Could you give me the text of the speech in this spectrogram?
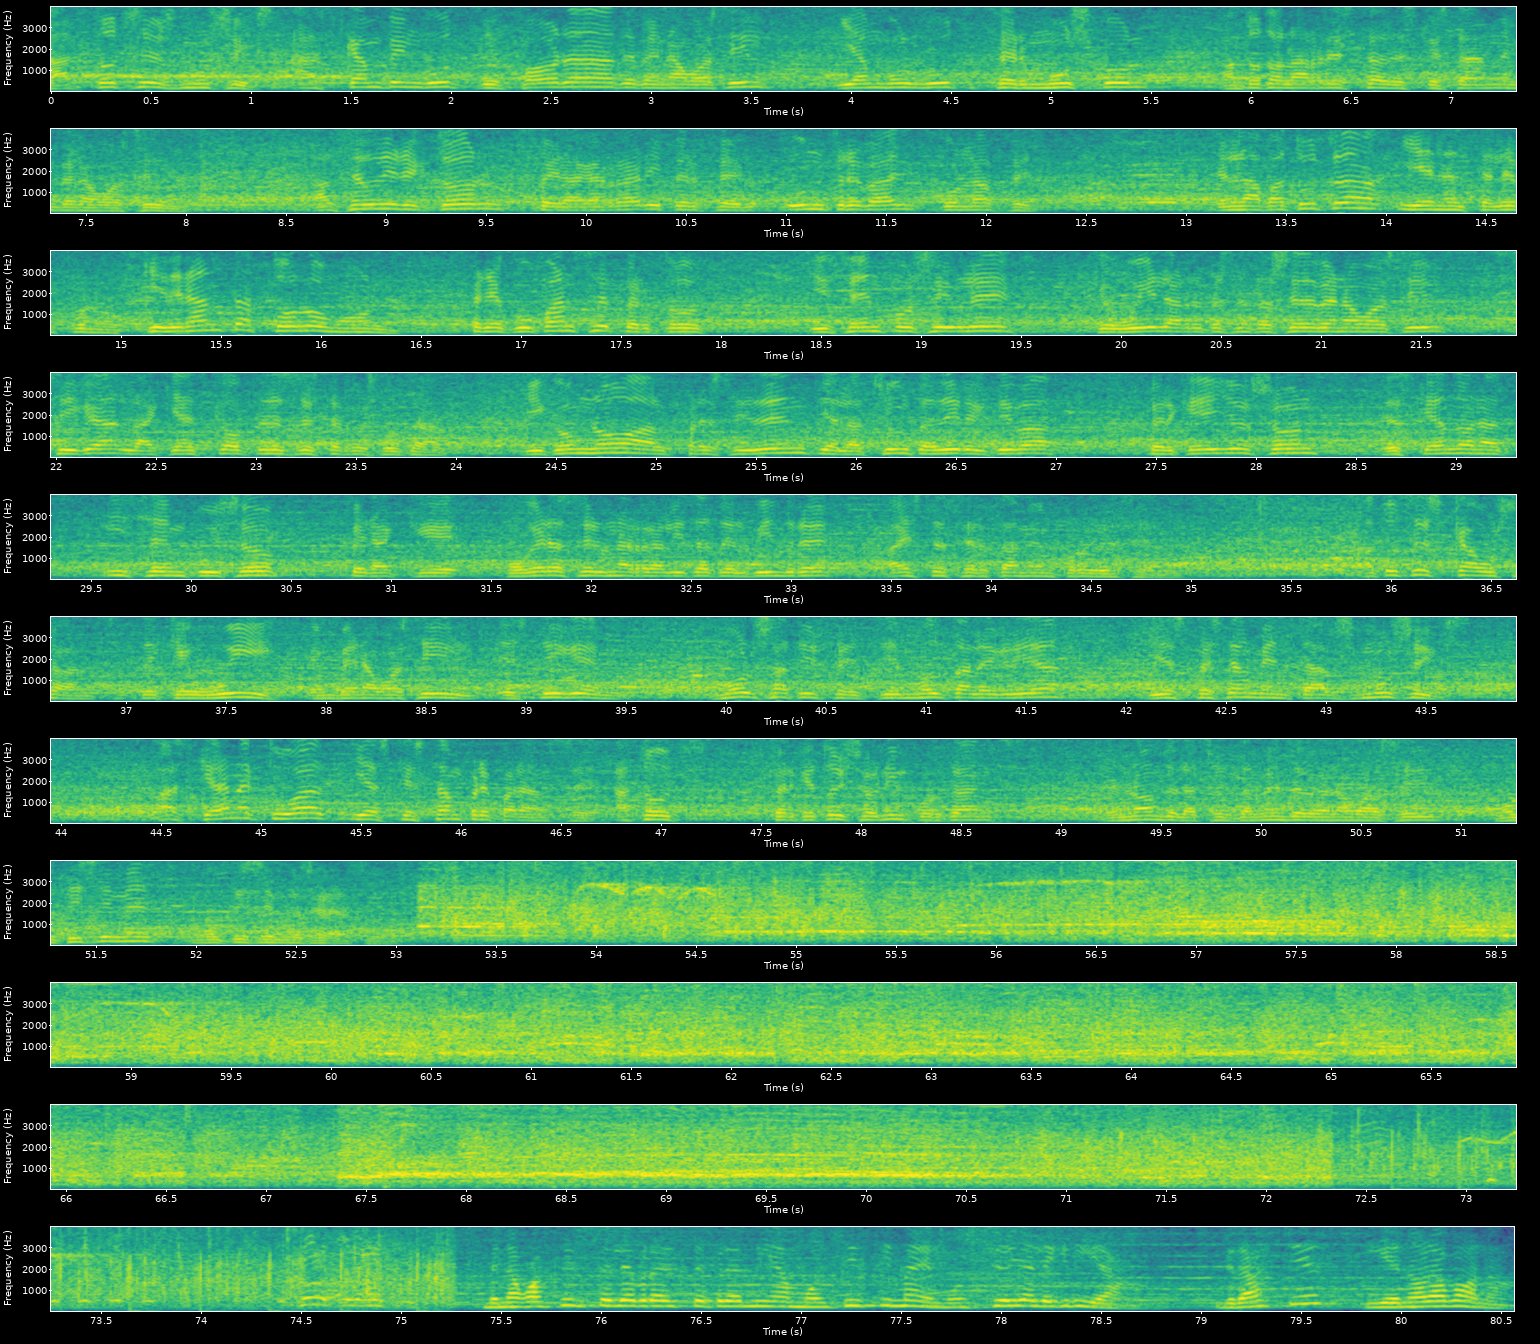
a tots els músics, els que han vingut de fora de Benaguasil i han volgut fer múscul amb tota la resta dels que estan en Benaguasil al seu director per agarrar i per fer un treball com l'ha fet. En la batuta i en el telèfon, cridant a tot el món, preocupant-se per tot. i fent possible que avui la representació de Benaguasil siga la que ha obtés aquest resultat. I com no, al president i a la junta directiva, perquè ells són els que han donat aquesta impulsió per a que poguera ser una realitat el vindre a este certamen provincial. A tots els causants de que avui en Benaguasil estiguem molt satisfets i amb molta alegria i especialment als músics, als que han actuat i als que estan preparant-se, a tots, perquè tots són importants, en nom de l'Ajuntament de Benaguasil, moltíssimes, moltíssimes gràcies. Benaguasil celebra este premi amb moltíssima emoció i alegria. Gràcies i enhorabona.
